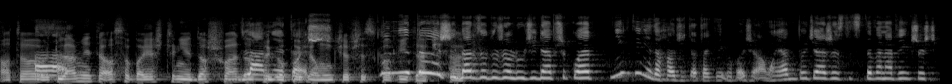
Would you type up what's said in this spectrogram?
Oto A- dla mnie ta osoba jeszcze nie doszła do Dla tego mnie też. poziomu, gdzie wszystko Nie widać. też i tak. bardzo dużo ludzi na przykład nigdy nie dochodzi do takiego poziomu. Ja bym powiedziała, że zdecydowana większość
